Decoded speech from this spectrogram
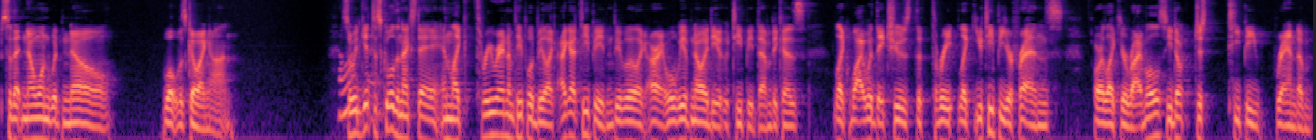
so that no one would know what was going on. I So we'd get to school the next day, and like three random people would be like, "I got TP'd," and people are like, "All right, well, we have no idea who TP'd them because like, why would they choose the three? Like, you TP your friends or like your rivals. You don't just TP random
